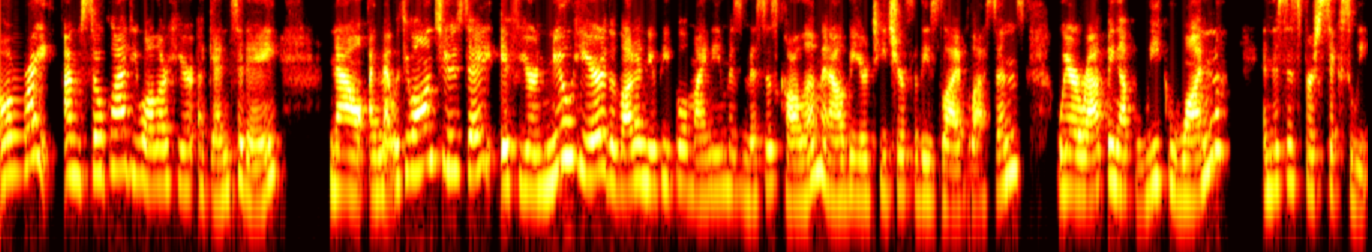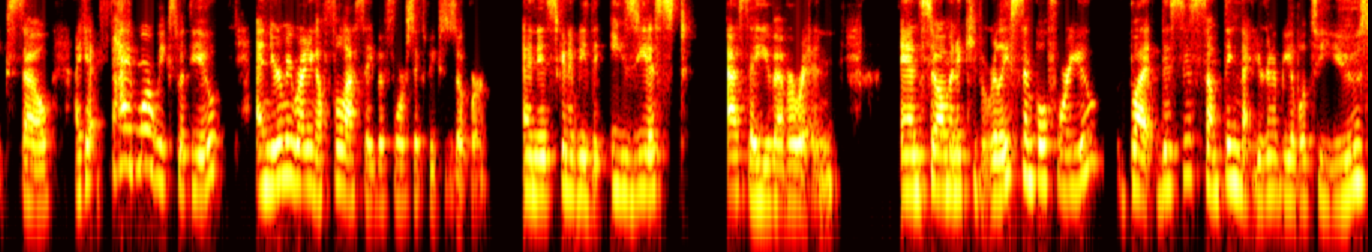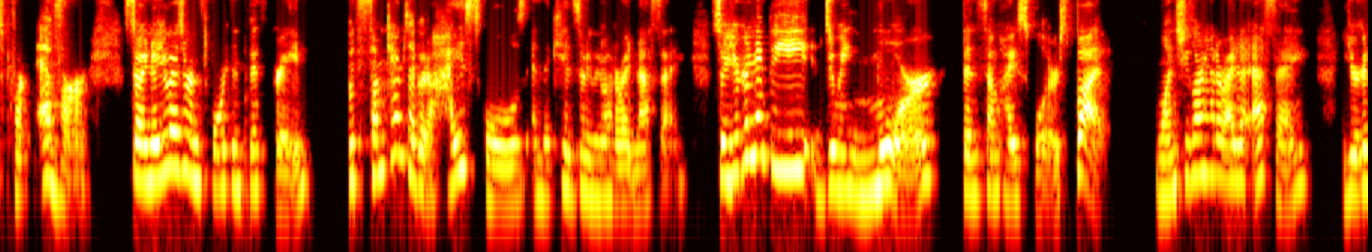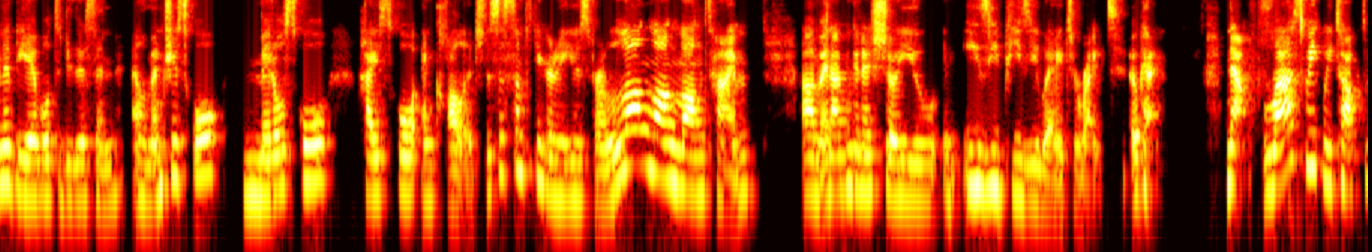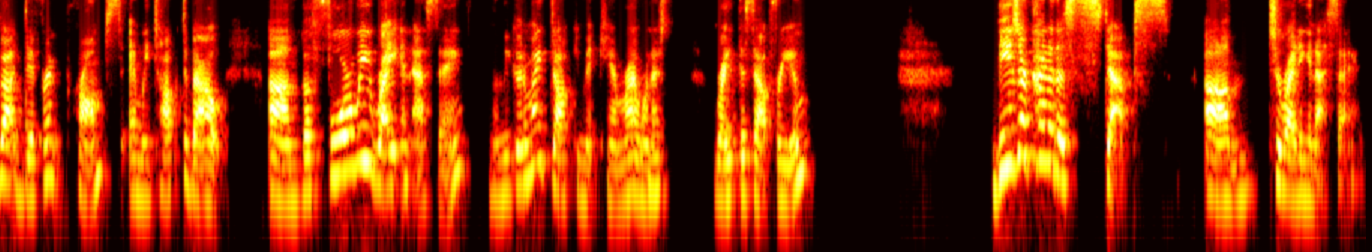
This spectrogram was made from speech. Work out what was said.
All right, I'm so glad you all are here again today. Now, I met with you all on Tuesday. If you're new here, there's a lot of new people. My name is Mrs. Collum, and I'll be your teacher for these live lessons. We are wrapping up week one, and this is for six weeks. So I get five more weeks with you, and you're gonna be writing a full essay before six weeks is over. And it's gonna be the easiest essay you've ever written. And so I'm gonna keep it really simple for you but this is something that you're going to be able to use forever. So I know you guys are in fourth and fifth grade, but sometimes I go to high schools and the kids don't even know how to write an essay. So you're going to be doing more than some high schoolers. But once you learn how to write an essay, you're going to be able to do this in elementary school, middle school, high school, and college. This is something you're going to use for a long, long, long time. Um, and I'm going to show you an easy peasy way to write. Okay. Now, last week we talked about different prompts and we talked about um, before we write an essay, let me go to my document camera. I want to write this out for you. These are kind of the steps um, to writing an essay.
